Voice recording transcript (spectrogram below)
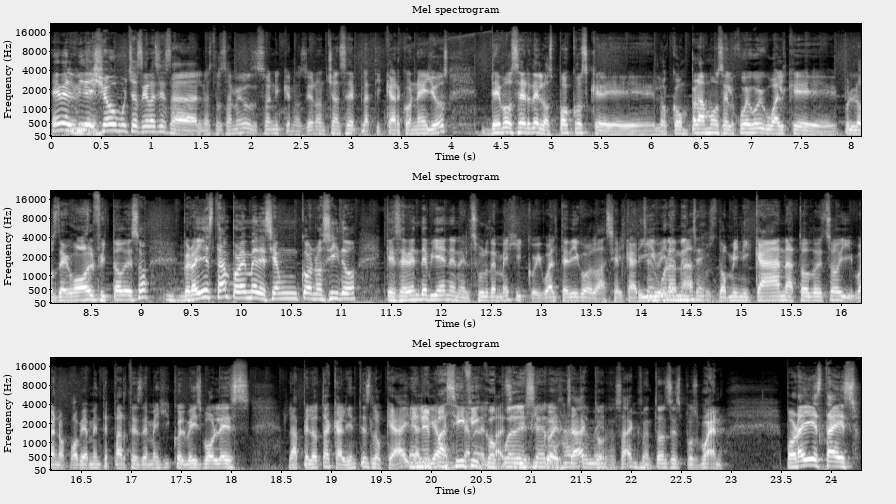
MLB The. Show, muchas gracias a nuestros amigos de Sony que nos dieron chance de platicar con ellos. Debo ser de los pocos que lo compramos el juego, igual que pues, los de golf y todo eso. Pero ahí están, por ahí me decía un conocido que se vende bien en el sur de México. Igual te digo, hacia el Caribe y demás, pues Dominicana, todo eso. Y bueno, obviamente partes de México. El béisbol es la pelota caliente, es lo que hay. la En el Liga Mexicana del Pacífico puede ser, Exacto, exacto. Entonces, pues bueno. Por ahí está eso.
